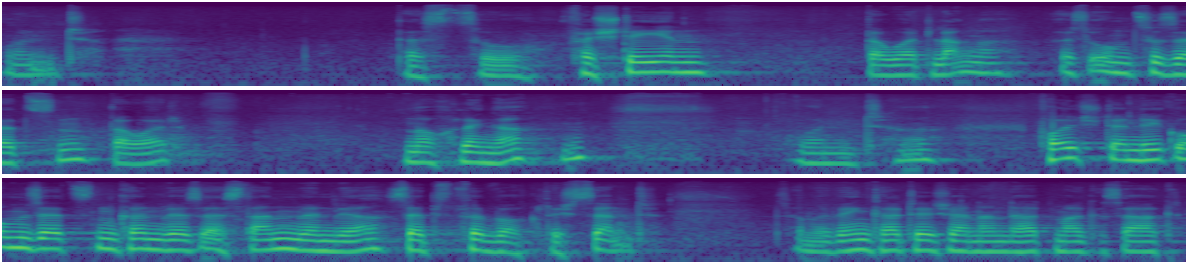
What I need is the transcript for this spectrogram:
Und das zu verstehen dauert lange, es umzusetzen dauert noch länger. Und vollständig umsetzen können wir es erst dann, wenn wir selbstverwirklicht sind. Swami Venkateshananda hat mal gesagt,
